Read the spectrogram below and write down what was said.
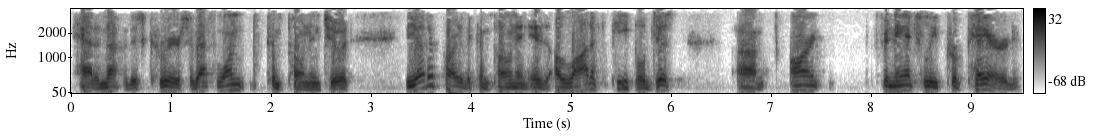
had enough of this career. So that's one component to it. The other part of the component is a lot of people just um, aren't financially prepared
